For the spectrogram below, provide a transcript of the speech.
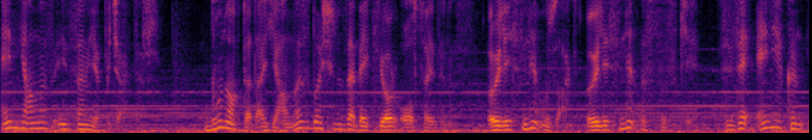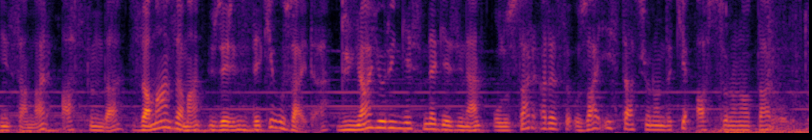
en yalnız insanı yapacaktır. Bu noktada yalnız başınıza bekliyor olsaydınız, öylesine uzak, öylesine ıssız ki size en yakın insanlar aslında zaman zaman üzerinizdeki uzayda, dünya yörüngesinde gezinen uluslararası uzay istasyonundaki astronotlar olurdu.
